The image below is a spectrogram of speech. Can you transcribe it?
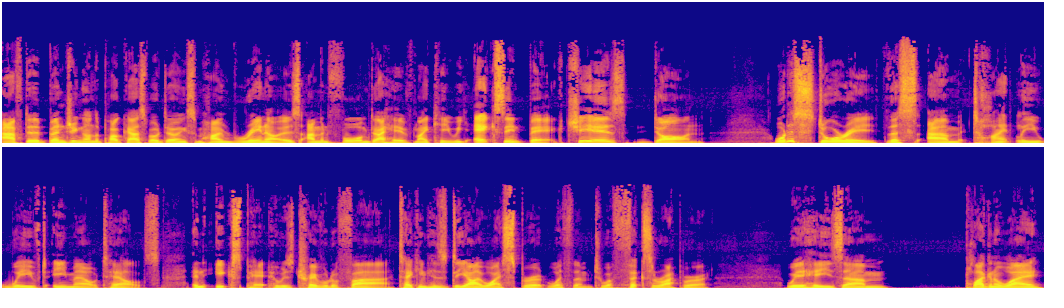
after binging on the podcast while doing some home renos, I'm informed I have my Kiwi accent back. Cheers, Don. What a story this um, tightly weaved email tells. An expat who has travelled afar, taking his DIY spirit with him to a fixer upper, where he's um, plugging away,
